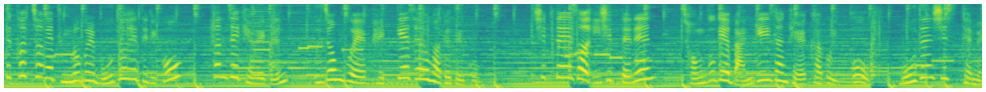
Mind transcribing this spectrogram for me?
특허청에 등록을 모두 해드리고 현재 계획은 의정부에 100개 사용하게 되고 10대에서 20대는 전국에 만 개 이상 계획하고 있고 모든 시스템을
